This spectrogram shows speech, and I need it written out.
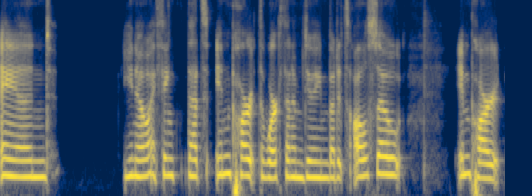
And you know, I think that's in part the work that I'm doing, but it's also in part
